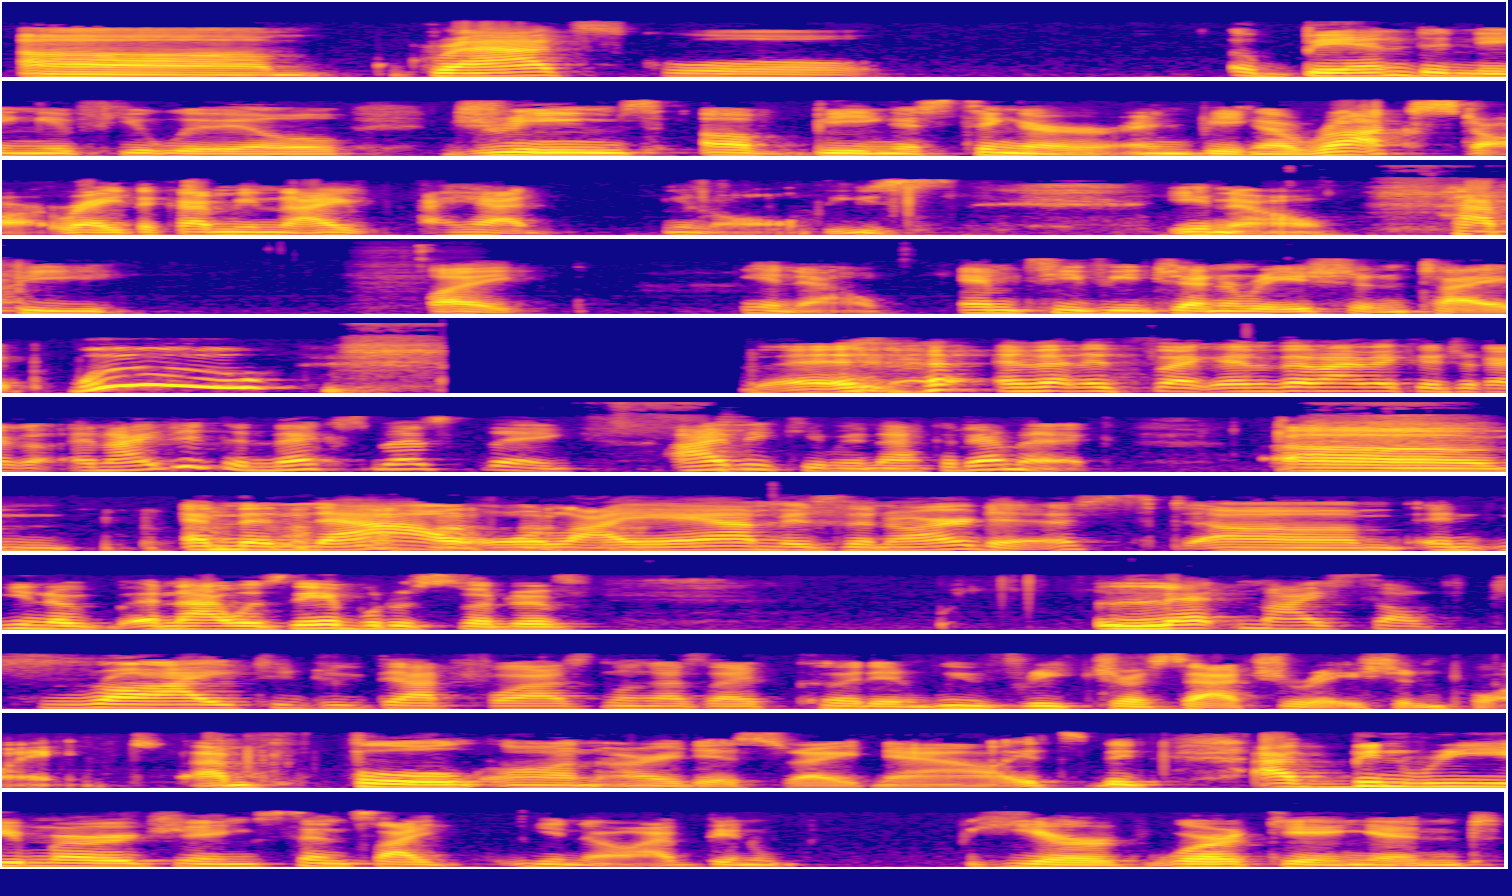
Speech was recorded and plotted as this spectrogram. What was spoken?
um, grad school abandoning, if you will, dreams of being a singer and being a rock star, right? Like, I mean, I, I had, you know, all these, you know, happy, like, you know, MTV generation type, woo. and then it's like, and then I make a joke. I go, and I did the next best thing. I became an academic. Um, and then now all I am is an artist. Um, and, you know, and I was able to sort of let myself try to do that for as long as I could, and we've reached our saturation point. I'm full on artist right now. It's been I've been reemerging since I, you know, I've been here working, and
